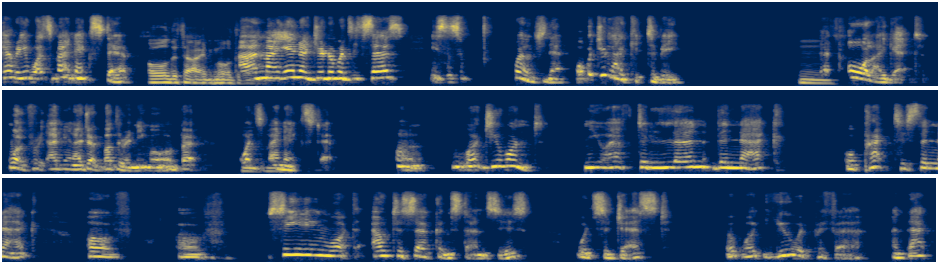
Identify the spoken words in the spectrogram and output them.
Gary, what's my next step? All the time, all the time. And my inner, do you know what it says? He says, Well, Jeanette, what would you like it to be? Mm. That's all I get. Well, for, I mean, I don't bother anymore, but what's mm-hmm. my next step? Well, what do you want? You have to learn the knack or practice the knack of, of seeing what outer circumstances would suggest, but what you would prefer. And that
